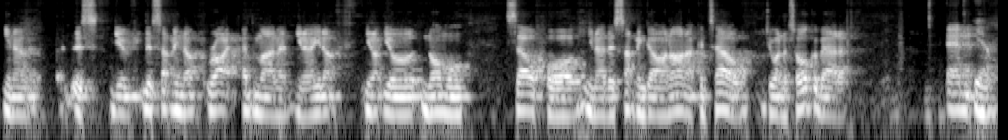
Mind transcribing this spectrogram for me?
you know, there's there's something not right at the moment. You know, you're not you're not your normal self or you know there's something going on i can tell. Do you want to talk about it? And yeah.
